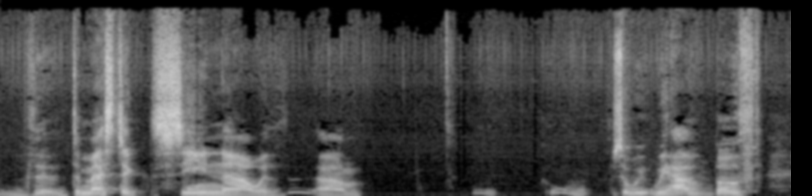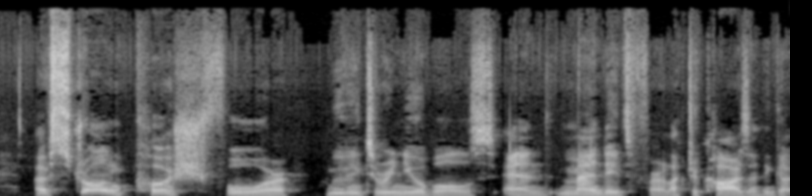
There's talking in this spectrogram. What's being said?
the domestic scene now with um, so we, we have both a strong push for moving to renewables and mandates for electric cars. I think uh,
